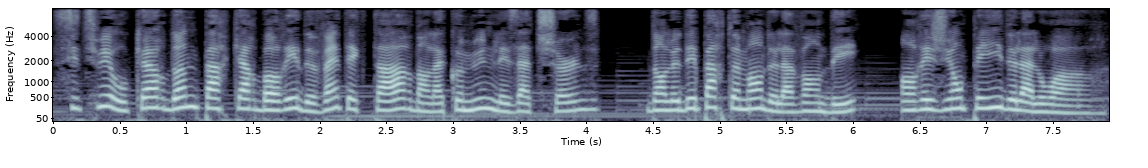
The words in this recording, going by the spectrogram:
situé au cœur d'un parc arboré de 20 hectares dans la commune Les Atchards, dans le département de la Vendée, en région Pays de la Loire.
